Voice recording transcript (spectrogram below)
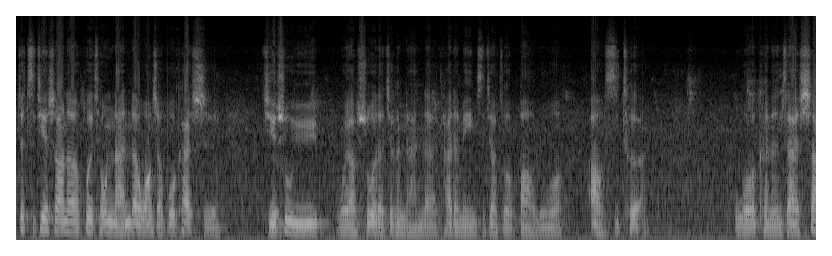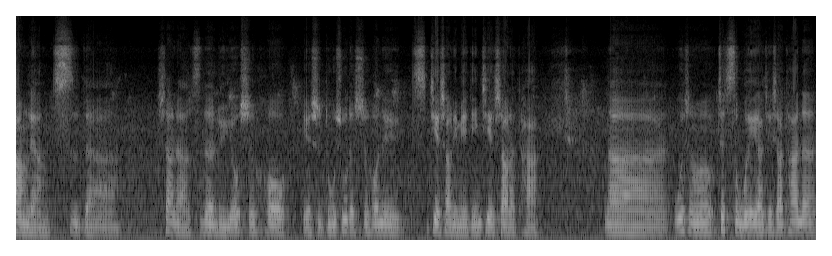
这次介绍呢，会从男的王小波开始，结束于我要说的这个男的，他的名字叫做保罗·奥斯特。我可能在上两次的上两次的旅游时候，也是读书的时候，那次介绍里面已经介绍了他。那为什么这次我也要介绍他呢？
